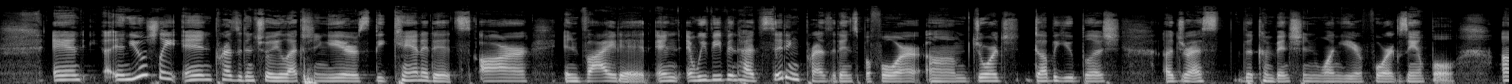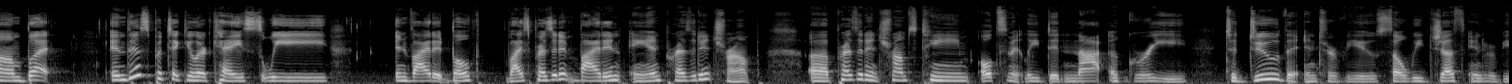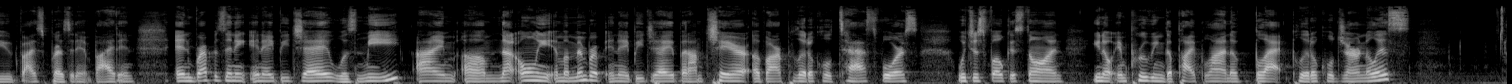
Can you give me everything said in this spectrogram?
And, and usually in presidential election years, the candidates are invited. And, and we've even had sitting presidents before. Um, George W. Bush addressed the convention one year, for example. Um, but in this particular case, we invited both Vice President Biden and President Trump. Uh, President Trump's team ultimately did not agree to do the interview. So we just interviewed Vice President Biden and representing NABJ was me. I'm um, not only am a member of NABJ, but I'm chair of our political task force, which is focused on, you know, improving the pipeline of black political journalists.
